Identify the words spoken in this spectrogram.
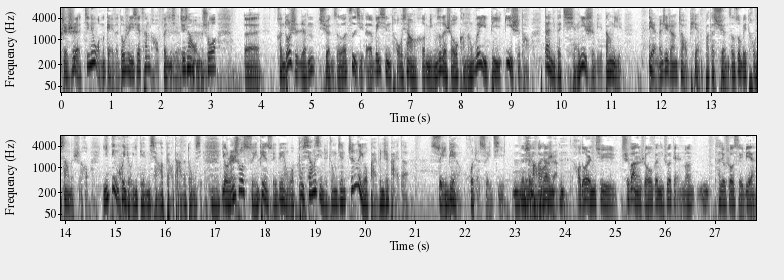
只是今天我们给的都是一些参考分析。就像我们说，呃，很多是人选择自己的微信头像和名字的时候，可能未必意识到，但你的潜意识里，当你点了这张照片，把它选择作为头像的时候，一定会有一点你想要表达的东西。有人说随便随便，我不相信这中间真的有百分之百的。随便或者随机，嗯是吧？好像好多人去吃饭的时候跟你说点什么，他就说随便。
